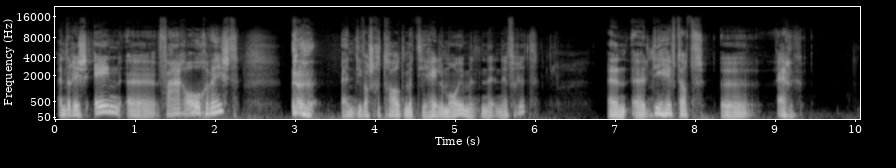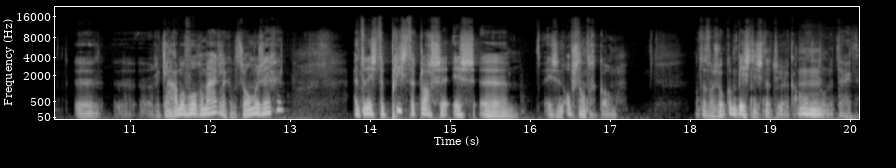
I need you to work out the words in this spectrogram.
En er is één eh farao geweest. en die was getrouwd met die hele mooie, met Ne-. En eh, die heeft dat eigenlijk reclame voor gemaakt, laat ik het zo maar zeggen. En toen is de priesterklasse is, is in opstand gekomen. Want dat was ook een business natuurlijk al toen de tijd.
